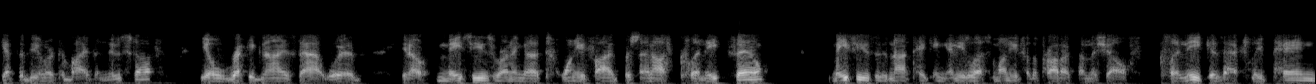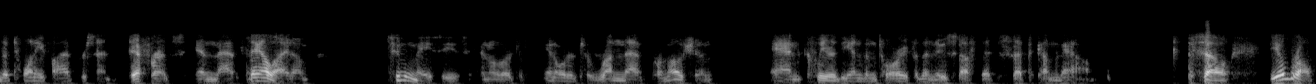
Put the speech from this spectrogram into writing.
get the dealer to buy the new stuff. You'll recognize that with, you know, Macy's running a 25% off Clinique sale. Macy's is not taking any less money for the product on the shelf. Clinique is actually paying the 25% difference in that sale item to Macy's in order to, in order to run that promotion and clear the inventory for the new stuff that's set to come down. So the overall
